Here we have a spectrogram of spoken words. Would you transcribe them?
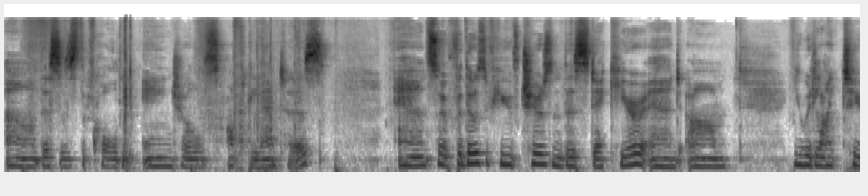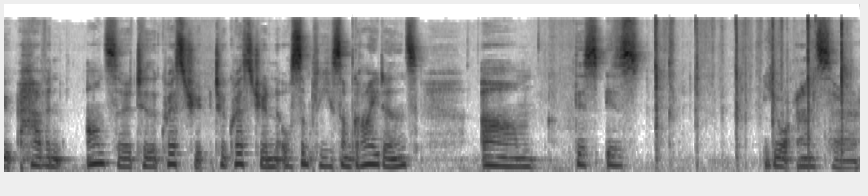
Uh, this is the called the Angels of Atlantis. And so for those of you who've chosen this deck here and um, you would like to have an answer to the question to a question or simply some guidance, um, this is your answer.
